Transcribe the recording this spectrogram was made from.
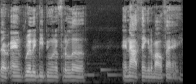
and really be doing it for the love and not thinking about fame.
